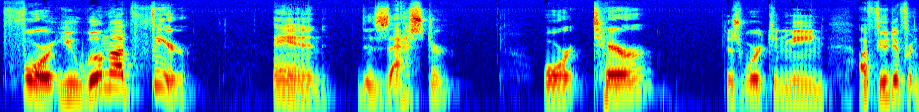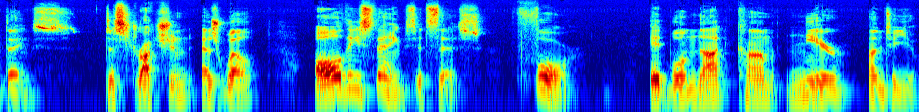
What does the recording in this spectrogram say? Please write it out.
For you will not fear and disaster or terror. This word can mean a few different things, destruction as well. All these things, it says, for it will not come near unto you.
